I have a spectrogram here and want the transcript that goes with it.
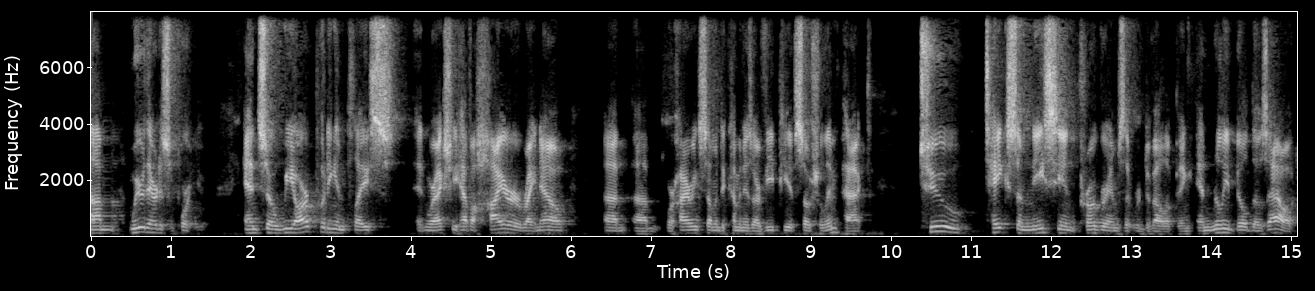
um, we're there to support you. And so we are putting in place, and we actually have a hire right now. Um, um, we're hiring someone to come in as our VP of Social Impact to take some nascent programs that we're developing and really build those out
